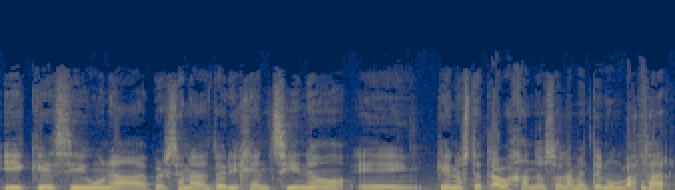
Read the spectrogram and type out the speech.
y que si una persona es de origen chino, eh, que no esté trabajando solamente en un bazar,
